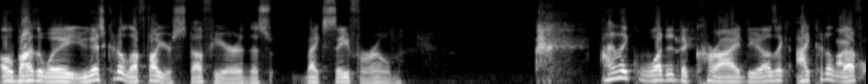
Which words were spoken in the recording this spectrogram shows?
"Oh, by the way, you guys could have left all your stuff here in this like safe room." I like wanted to cry, dude. I was like, I could have left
